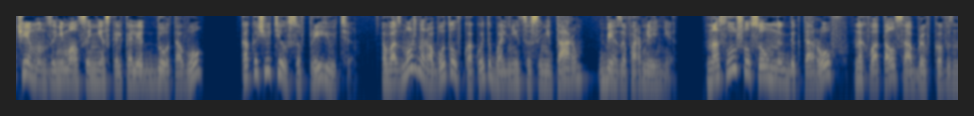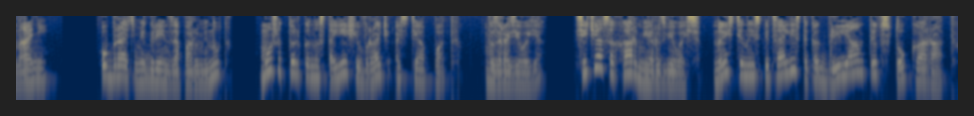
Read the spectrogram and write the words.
чем он занимался несколько лет до того, как очутился в приюте. Возможно, работал в какой-то больнице санитаром, без оформления. Наслушался умных докторов, нахватался обрывков знаний. Убрать мигрень за пару минут может только настоящий врач-остеопат, возразила я. Сейчас их армия развелась, но истинные специалисты, как бриллианты в сто карат.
